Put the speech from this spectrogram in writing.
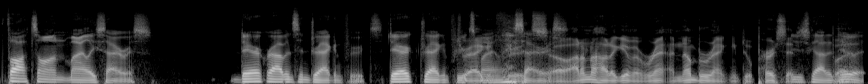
Thoughts on Miley Cyrus? Derek Robinson, Dragon Fruits. Derek Dragon Fruits, Dragon Miley Fruits. Cyrus. So I don't know how to give a, a number ranking to a person. you just got to do it.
